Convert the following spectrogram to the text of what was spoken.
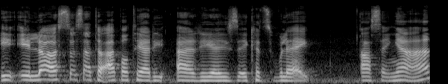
et, et là, ça, ça t'a apporté à, ré- à réaliser que tu voulais être enseignant. hein?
